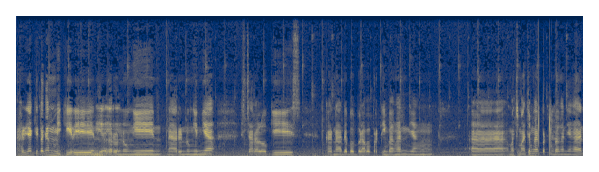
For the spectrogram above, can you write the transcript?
akhirnya kita kan mikirin, Iya, iya, renungin. Nah, renunginnya secara logis karena ada beberapa pertimbangan yang eh, macam-macam kan pertimbangannya kan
